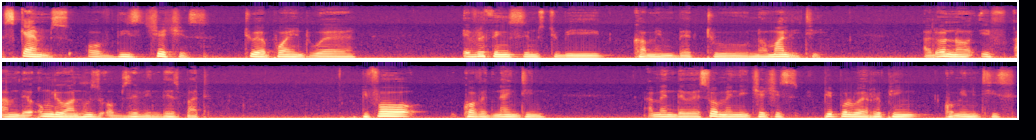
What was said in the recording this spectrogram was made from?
scams of these churches to a point where everything seems to be coming back to normality. I don't know if I'm the only one who's observing this, but before COVID 19, I mean, there were so many churches, people were ripping communities,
